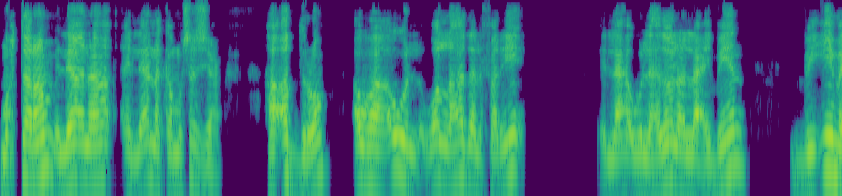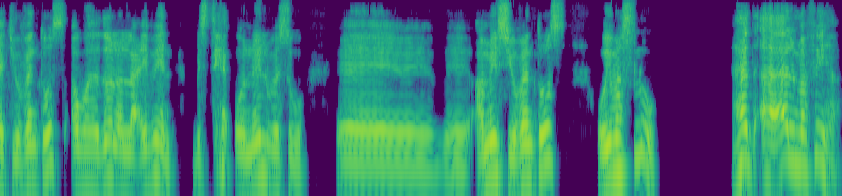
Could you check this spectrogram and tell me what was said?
محترم اللي أنا اللي أنا كمشجع هقدره أو هقول والله هذا الفريق ولا هذول اللاعبين بقيمة يوفنتوس أو هذول اللاعبين بيستحقوا إنه يلبسوا قميص يوفنتوس ويمثلوه. هذا أقل ما فيها.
